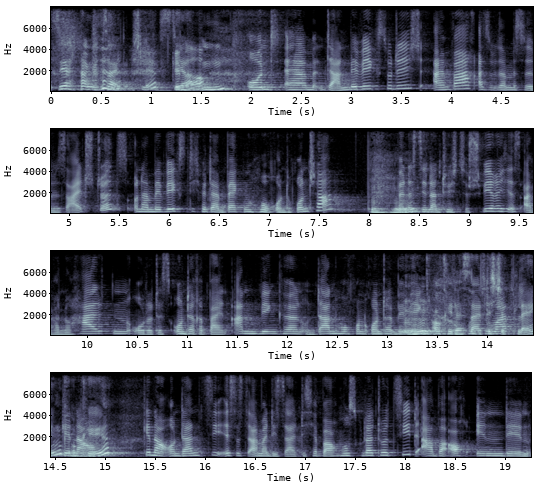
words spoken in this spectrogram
sehr lange Zeit schleppst. Genau. Ja. Mhm. Und ähm, dann bewegst du dich einfach, also dann bist du im Seitstütz und dann bewegst du dich mit deinem Becken hoch und runter. Mhm. Wenn es dir natürlich zu schwierig ist, einfach nur halten oder das untere Bein anwinkeln und dann hoch und runter bewegen. Mhm, okay, das seitliche weiter. Plank, Genau. okay. Genau, und dann ist es einmal die seitliche Bauchmuskulatur zieht, aber auch in den,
